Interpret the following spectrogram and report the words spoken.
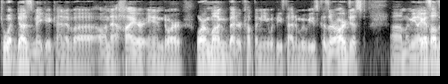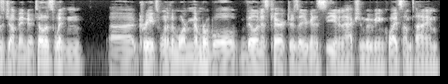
to what does make it kind of uh, on that higher end or or among better company with these kind of movies because there are just um, I mean I guess I'll just jump into it. Tilda Swinton uh, creates one of the more memorable villainous characters that you're going to see in an action movie in quite some time.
